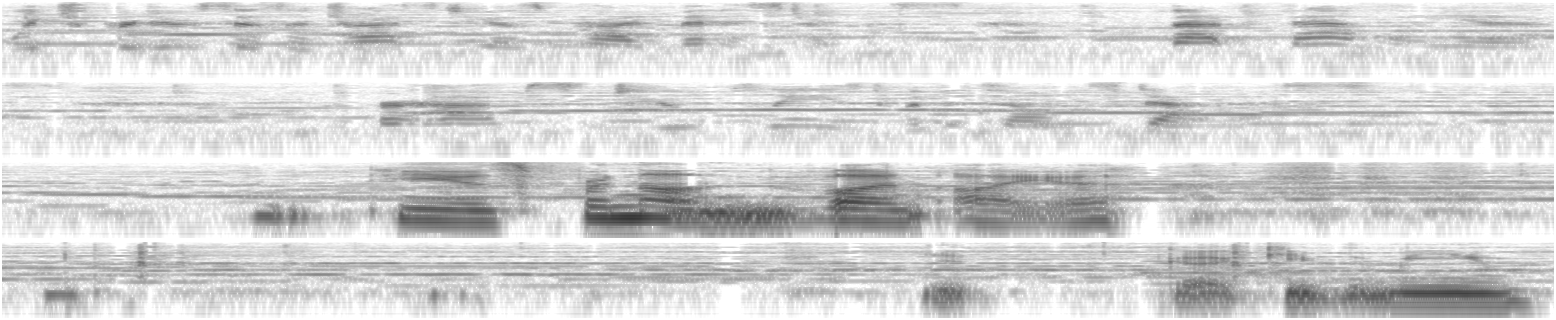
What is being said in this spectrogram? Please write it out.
which produces Adrestia's prime ministers. That family is perhaps too pleased with its own status. He is Ferdinand von Aegir. You gotta keep the meme.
